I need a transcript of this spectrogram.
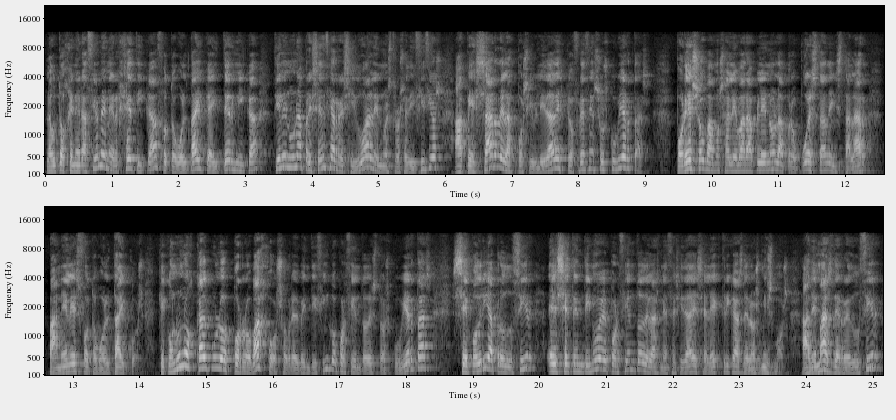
La autogeneración energética, fotovoltaica y térmica tienen una presencia residual en nuestros edificios a pesar de las posibilidades que ofrecen sus cubiertas. Por eso vamos a elevar a pleno la propuesta de instalar paneles fotovoltaicos, que con unos cálculos por lo bajo sobre el 25% de estas cubiertas, se podría producir el 79% de las necesidades eléctricas de los mismos, además de reducir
